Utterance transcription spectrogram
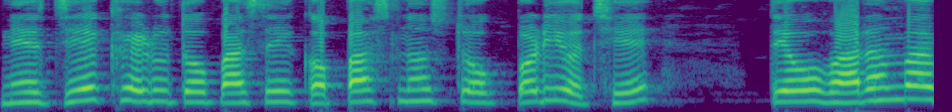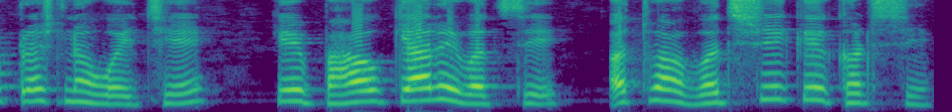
ને જે ખેડૂતો પાસે કપાસનો સ્ટોક પડ્યો છે, તેઓ વારંવાર પ્રશ્ન હોય છે કે ભાવ ક્યારે વધશે અથવા વધશે કે ઘટશે.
